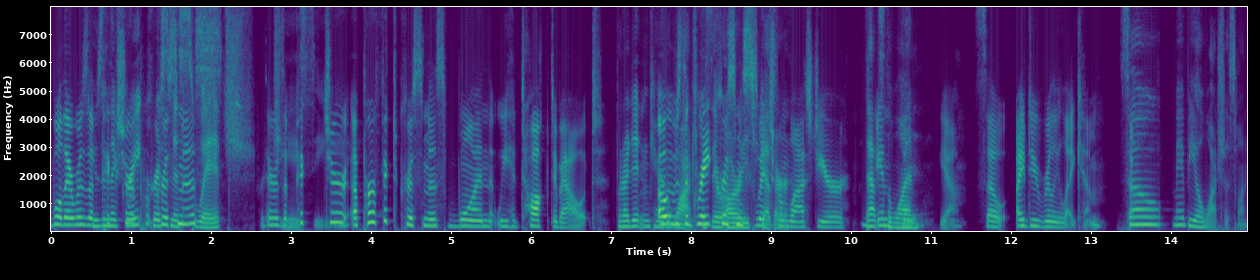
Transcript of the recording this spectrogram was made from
Well, there was a was picture in the Great Christmas, Christmas Switch. There was a picture, a perfect Christmas one that we had talked about, but I didn't care. Oh, it was the Great Christmas Switch from last year. That's the one. The, yeah. So I do really like him. So. so maybe you'll watch this one.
